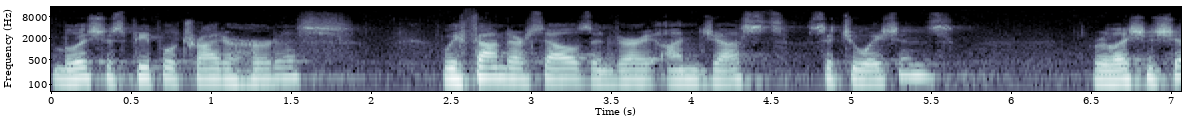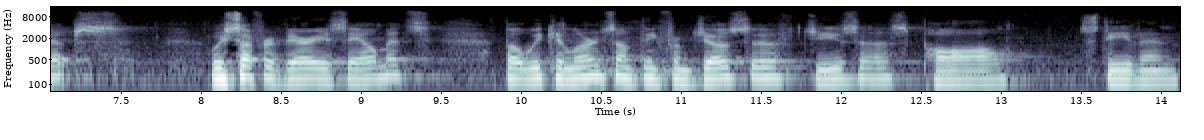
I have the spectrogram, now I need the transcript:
Malicious people try to hurt us. We found ourselves in very unjust situations, relationships. We suffer various ailments, but we can learn something from Joseph, Jesus, Paul, Stephen,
